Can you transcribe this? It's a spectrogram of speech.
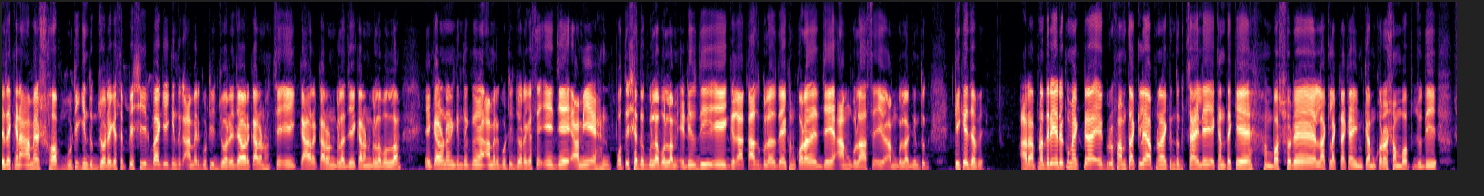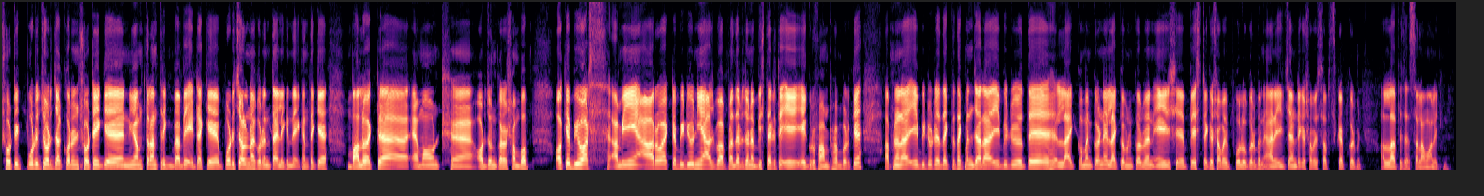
এ দেখেন, আমের সব গুটি কিন্তু জ্বরে গেছে। বেশিরভাগই কিন্তু আমের গুটি জ্বরে যাওয়ার কারণ হচ্ছে এই কার কারণগুলো, যে কারণগুলো বললাম। এই কারণে কিন্তু আমের গুটি জ্বরে গেছে। এই যে আমি এখন প্রতিষেধকগুলো বললাম, এটি যদি এই কাজগুলো যদি এখন করা যায়, যে আমগুলো আছে, এই আমগুলো কিন্তু টিকে যাবে। আর আপনাদের এরকম একটা এগ্রো ফার্ম থাকলে আপনারা কিন্তু চাইলে এখান থেকে বছরে লাখ লাখ টাকা ইনকাম করা সম্ভব। যদি সঠিক পরিচর্যা করেন, সঠিক নিয়মতান্ত্রিকভাবে এটাকে পরিচালনা করেন তাহলে কিন্তু এখান থেকে ভালো একটা অ্যামাউন্ট অর্জন করা সম্ভব। ওকে ভিউয়ার্স, আমি আরও একটা ভিডিও নিয়ে আসব আপনাদের জন্য বিস্তারিত এই এগ্রো ফার্ম সম্পর্কে। আপনারা এই ভিডিওটা দেখতে থাকবেন। যারা এই ভিডিওতে লাইক কমেন্ট করেন লাইক কমেন্ট করবেন। এই পেজটাকে সবাই ফলো করবেন। আর এই চ্যানেলটাকে সবাই সাবস্ক্রাইব করবেন। আল্লাহ হাফিজ, আসসালামু আলাইকুম।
